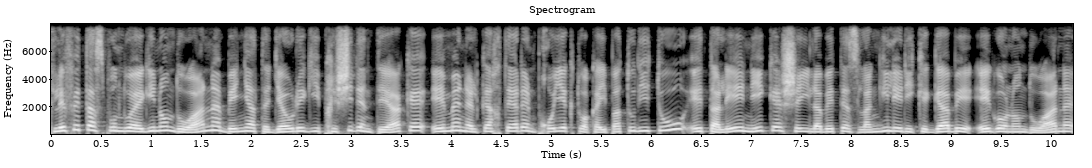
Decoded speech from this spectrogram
Klefetaz pundua egin ondoan, bainat jauregi presidenteak hemen elkartearen proiektuak aipatu ditu eta lehenik seilabetez langilerik gabe egon ondoan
